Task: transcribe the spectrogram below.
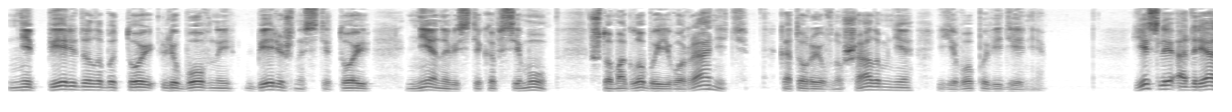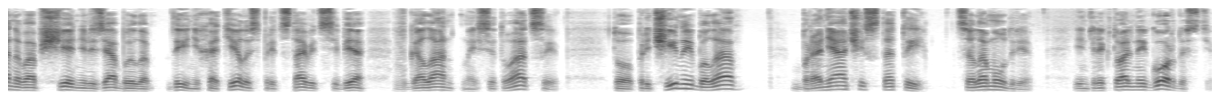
не передало бы той любовной бережности, той ненависти ко всему, что могло бы его ранить, которую внушало мне его поведение. Если Адриана вообще нельзя было, да и не хотелось представить себе в галантной ситуации, то причиной была броня чистоты, целомудрия, интеллектуальной гордости,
